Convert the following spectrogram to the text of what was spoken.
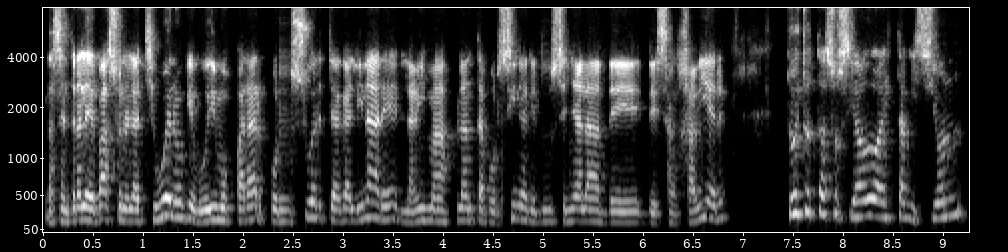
la central de paso en el Archibueno, que pudimos parar por suerte acá en Linares, la misma planta porcina que tú señalas de San Javier, todo esto está asociado a esta visión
